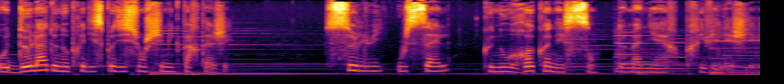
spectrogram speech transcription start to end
au-delà de nos prédispositions chimiques partagées, celui ou celle que nous reconnaissons de manière privilégiée.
